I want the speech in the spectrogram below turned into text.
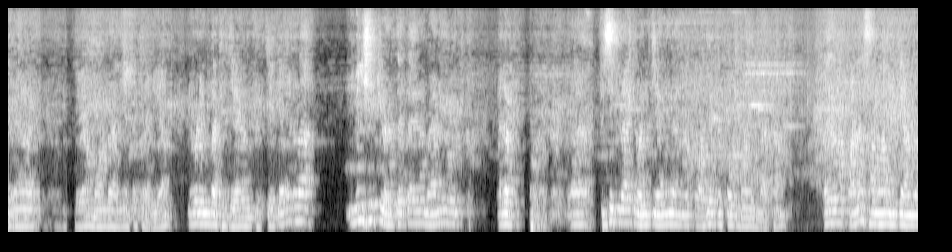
നിങ്ങൾ ചെയ്യാൻ പോകേണ്ടത് അതിനെപ്പറ്റി അറിയാം. ഇവിടെ എന്തൊക്കെ ചെയ്യണം തീർച്ചയായിട്ടും അതിനുള്ള ഇനീഷ്യേറ്റീവ് എടുത്തിട്ട് അതിന് വേണമെങ്കിൽ വല്ല ഫിസിക്കലായിട്ട് വലിയ ചെയ്യണമെങ്കിൽ പ്രോജക്റ്റ് റിപ്പോർട്ടുമായി ഉണ്ടാക്കാം. അതിനുള്ള പണം സമാഹരിക്കാനുള്ള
